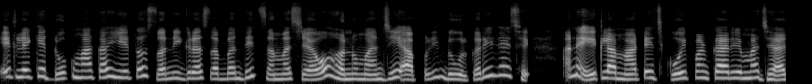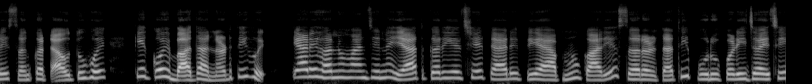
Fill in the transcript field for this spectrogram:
એટલે કે ટૂંકમાં કહીએ તો શનિગ્રહ સંબંધિત સમસ્યાઓ હનુમાનજી આપણી દૂર કરી લે છે. અને એટલા માટે જ કોઈ પણ કાર્યમાં જ્યારે સંકટ આવતું હોય કે કોઈ બાધા નડતી હોય ત્યારે હનુમાનજીને યાદ કરીએ છીએ ત્યારે તે આપનું કાર્ય સરળતાથી પૂરું પડી જાય છે.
